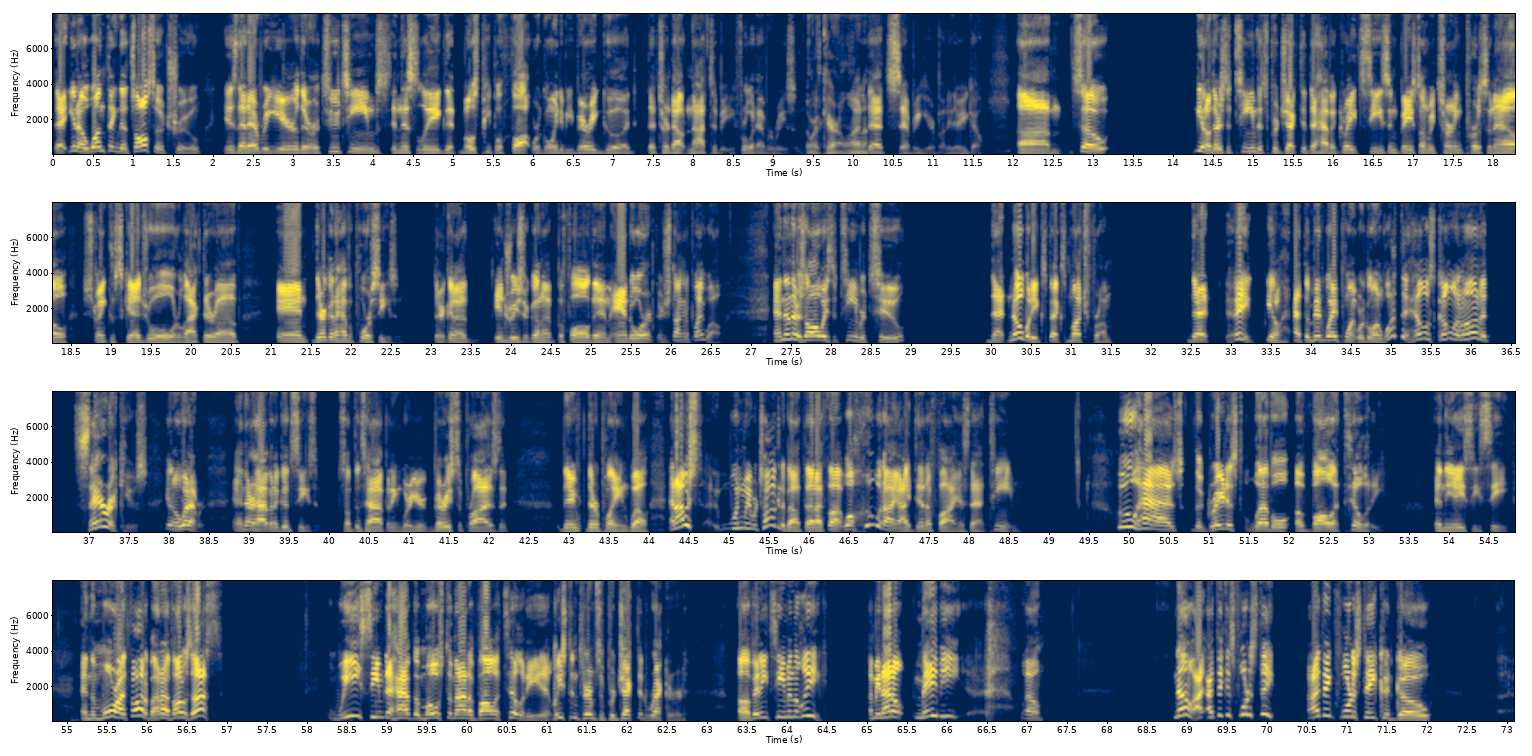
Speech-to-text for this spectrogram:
that you know one thing that's also true is that every year there are two teams in this league that most people thought were going to be very good that turned out not to be for whatever reason. North Carolina. That's every year, buddy. There you go. Um, so you know, there's a team that's projected to have a great season based on returning personnel, strength of schedule or lack thereof, and they're going to have a poor season. They're going to injuries are going to befall them, and or they're just not going to play well. And then there's always a team or two that nobody expects much from. That hey, you know, at the midway point, we're going, what the hell is going on at Syracuse? You know, whatever, and they're having a good season. Something's happening where you're very surprised that they they're playing well. And I was when we were talking about that, I thought, well, who would I identify as that team? Who has the greatest level of volatility in the ACC? And the more I thought about it, I thought it was us. We seem to have the most amount of volatility, at least in terms of projected record, of any team in the league. I mean, I don't, maybe, well, no, I, I think it's Florida State. I think Florida State could go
